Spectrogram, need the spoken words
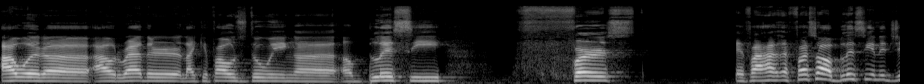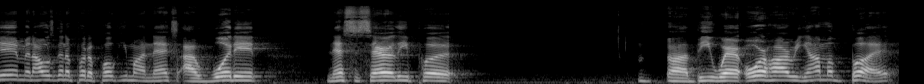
I would uh I would rather like if I was doing a, a Blissey first if I if I saw a Blissey in the gym and I was gonna put a Pokemon next, I wouldn't necessarily put uh, Bewear or Hariyama, but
